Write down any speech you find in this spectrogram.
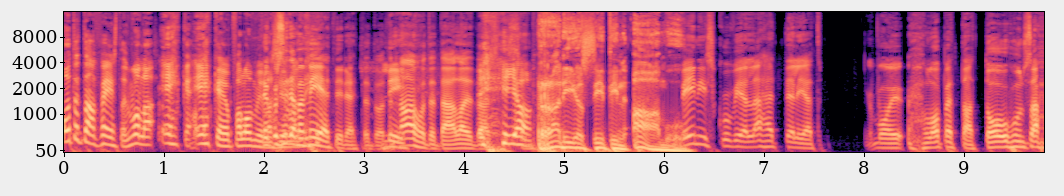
Otetaan FaceTime. Me ollaan ehkä, ehkä jopa lomilla No kun sitä mä mietin, että tuota, niin. Nauhoitetaan, laitetaan. Joo. Radio Cityn aamu. Peniskuvien lähettelijät voi lopettaa touhunsa.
